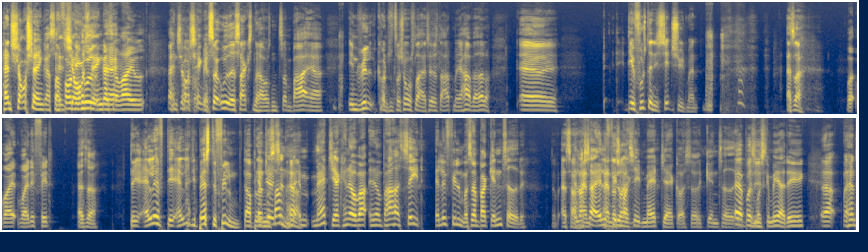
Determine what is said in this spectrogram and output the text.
Han shawshanker sig han fucking ud. Ja, sig vej ud. han shawshanker sig ud af Sachsenhausen, som bare er en vild koncentrationslejr til at starte med. Jeg har været der. Øh, det er fuldstændig sindssygt, mand. Altså, Hvor, hvor, er, hvor er det fedt. Altså, det er alle, det er alle de bedste film, der er Jamen, blandet det er sammen sådan, her. Ma- Mad Jack, han har jo bare, han har bare set alle film, og så har han bare gentaget det. Altså, Eller så har alle han film har set Mad Jack, og så gentaget det. Ja, det. præcis. er måske mere af det, ikke? Ja, men han,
